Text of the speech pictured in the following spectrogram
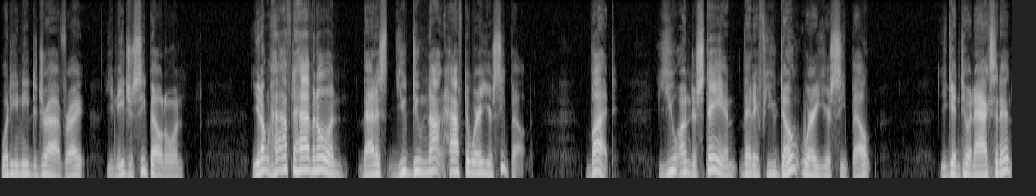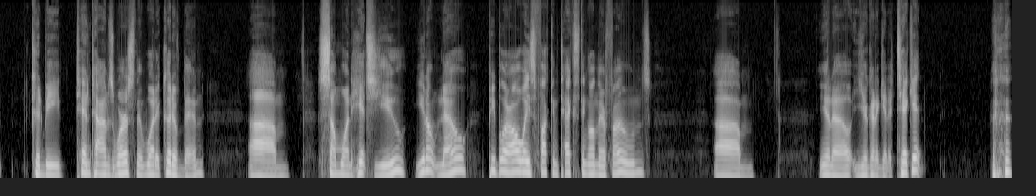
What do you need to drive, right? You need your seatbelt on. You don't have to have it on. That is you do not have to wear your seatbelt. But you understand that if you don't wear your seatbelt, you get into an accident, could be 10 times worse than what it could have been. Um, someone hits you, you don't know. People are always fucking texting on their phones. Um, you know, you're to get a ticket. and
